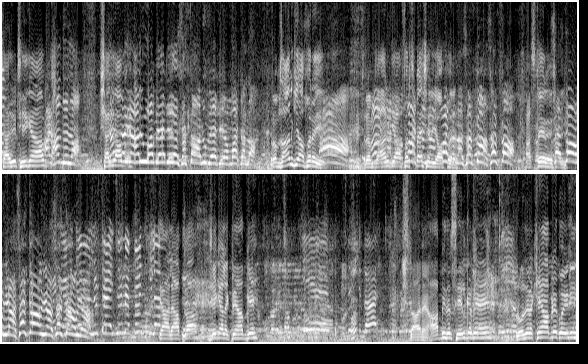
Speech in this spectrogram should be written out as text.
शाह जी ठीक हैं आप? अल्हम्दुलिल्लाह। शाह जी आप आलू बेचे सस्ता आलू बेचे माशाल्लाह। रमज़ान की ऑफ़र है ये। रमज़ान की ऑफ़र स्पेशल ये ऑफ़र है। सस्ता सस्ता। हँसते रहे सस्ता हो गया सस्ता हो गया सस्ता हो गया। लुटा ऐसे ना पाँच किलो। क्या हाल है आपका? ये क्या लगते हैं आपके? रिश्तेदार। रिश्तेदार हैं। आप भी इधर सेल करने आए हैं? रोज़े रखे हैं आपने? कोई नहीं।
